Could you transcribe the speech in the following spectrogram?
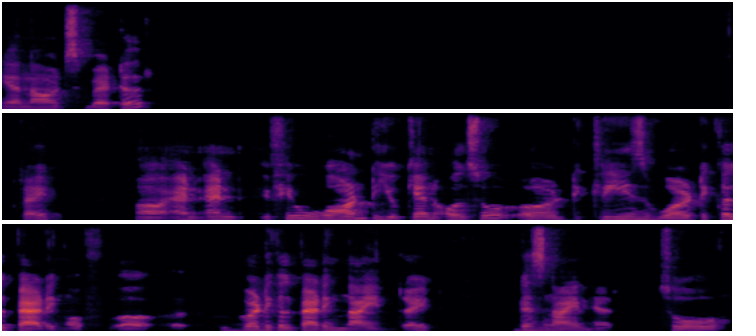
yeah now it's better. Right? Uh, and and if you want you can also uh, decrease vertical padding of uh, uh vertical padding 9 right? It is 9 here. So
